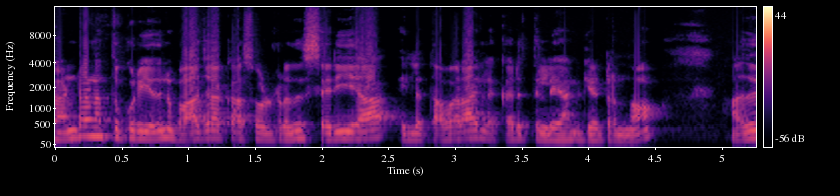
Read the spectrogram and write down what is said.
கண்டனத்துக்குரியதுன்னு பாஜக சொல்றது சரியா இல்ல தவறா இல்ல கருத்து இல்லையான்னு கேட்டிருந்தோம். அது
